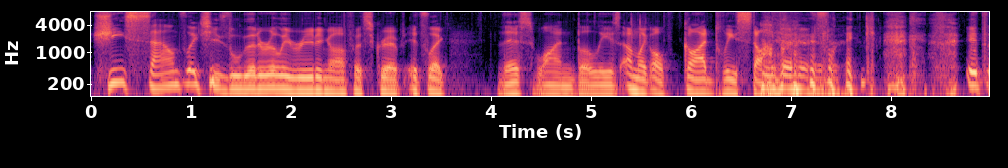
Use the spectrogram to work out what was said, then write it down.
She sounds like she's literally reading off a script. It's like this one believes. I'm like, oh God, please stop. it's like it's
